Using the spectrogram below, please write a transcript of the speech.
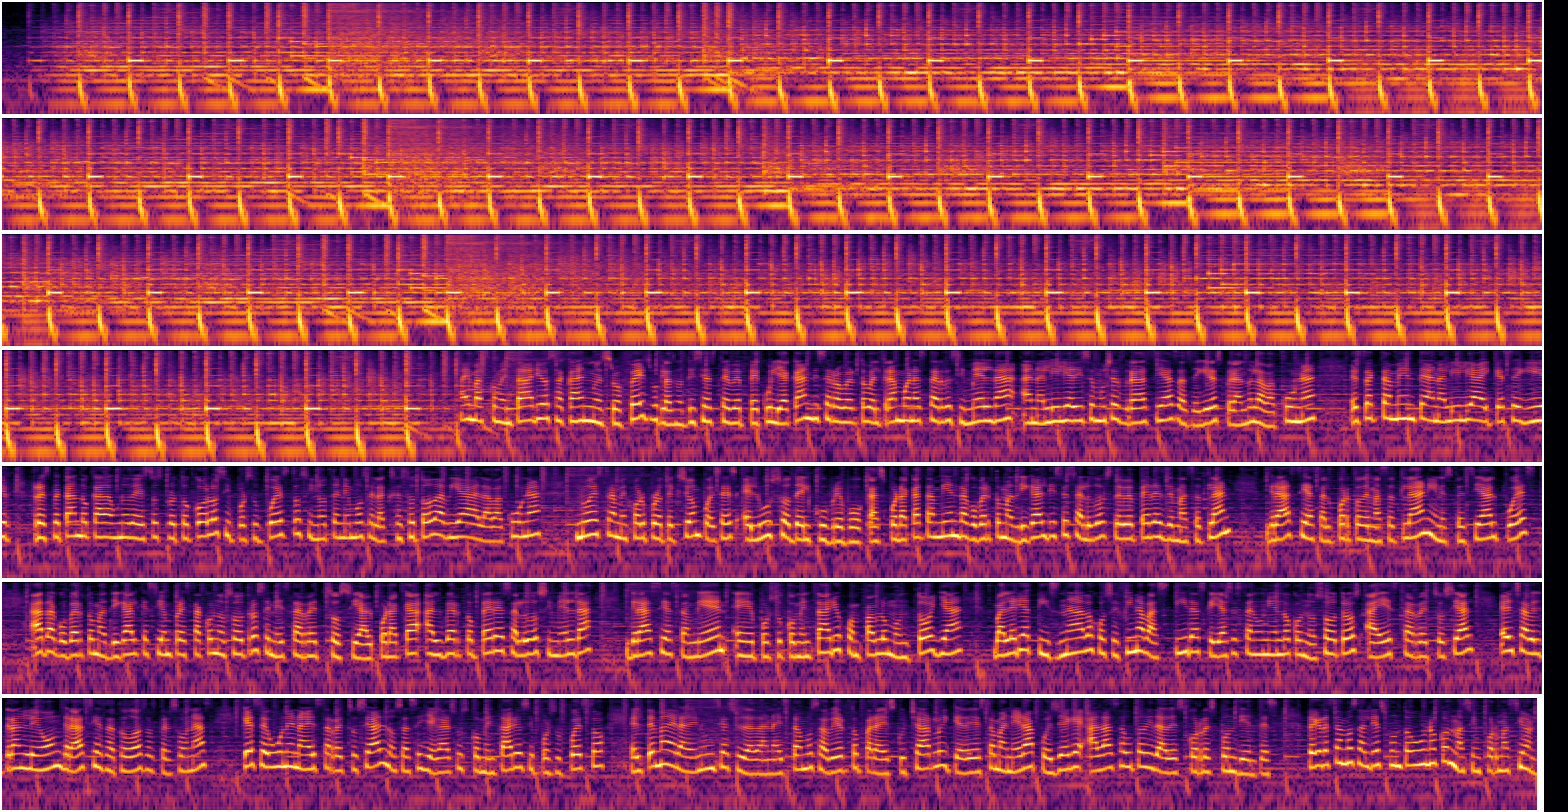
Comentarios acá en nuestro Facebook, las noticias TVP Culiacán. Dice Roberto Beltrán, buenas tardes Imelda. Ana Lilia dice muchas gracias, a seguir esperando la vacuna. Exactamente, Ana Lilia, hay que seguir respetando cada uno de estos protocolos y por supuesto, si no tenemos el acceso todavía a la vacuna, nuestra mejor protección pues es el uso del cubrebocas. Por acá también Dagoberto Madrigal dice saludos TVP desde Mazatlán. Gracias al puerto de Mazatlán y en especial pues a Dagoberto Madrigal que siempre está con nosotros en esta red social. Por acá Alberto Pérez, saludos Imelda, gracias también eh, por su comentario. Juan Pablo Montoya, Valeria Tiznado, Josefina Bastidas, que ya se están uniendo con nosotros a esta red social. Elsa Beltrán León, gracias a todas las personas que se unen a esta red social, nos hace llegar sus comentarios y por supuesto el tema de la denuncia ciudadana. Estamos abiertos para escucharlo y que de esta manera pues llegue a las autoridades correspondientes. Regresamos al 10.1 con más información.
